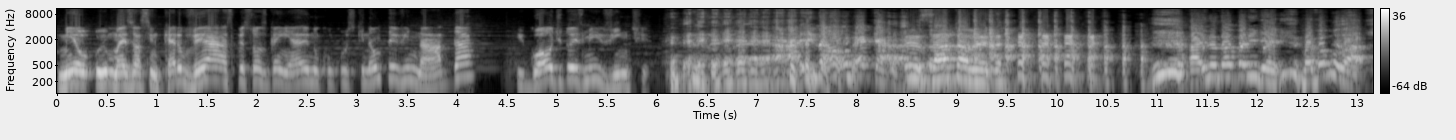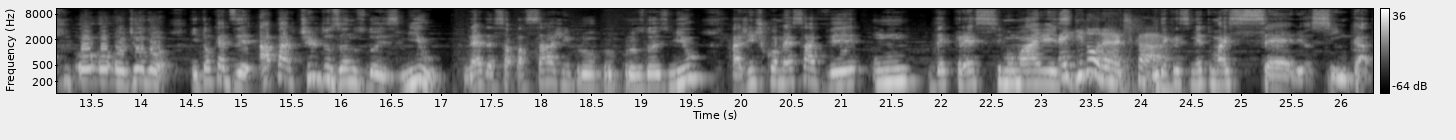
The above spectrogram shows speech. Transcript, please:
Meu, mas assim, quero ver as pessoas ganharem no concurso que não teve nada igual de 2020. Aí não, né, cara? Exatamente. Aí não dá pra ninguém. Mas vamos lá, ô, ô, ô, Diogo. Então quer dizer, a partir dos anos 2000, né, dessa passagem pro, pro, pros 2000, a gente começa a ver um decréscimo mais... É ignorante, cara. Um decrescimento mais sério, assim, cara.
